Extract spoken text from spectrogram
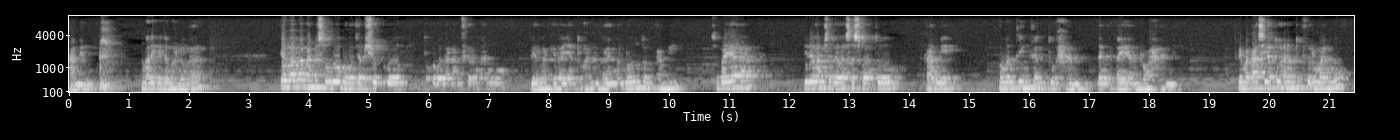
Amin. Mari kita berdoa. Ya Bapak kami sungguh mengucap syukur untuk kebenaran firman-Mu. Biarlah kiranya Tuhan Engkau yang menuntun kami supaya di dalam segala sesuatu kami mementingkan Tuhan dan kekayaan rohani. Terima kasih ya Tuhan untuk firman-Mu.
